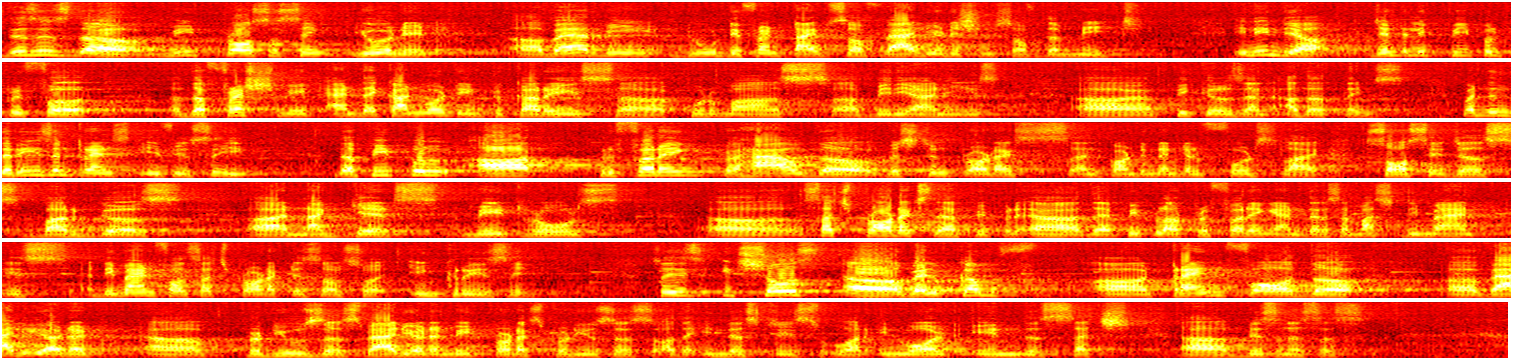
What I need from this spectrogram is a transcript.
This is the meat processing unit uh, where we do different types of value additions of the meat. In India, generally people prefer the fresh meat and they convert into curries, uh, kurmas, uh, biryanis, uh, pickles and other things. But in the recent trends, if you see, the people are preferring to have the western products and continental foods like sausages, burgers, uh, nuggets, meat rolls, uh, such products that people, uh, that people are preferring and there is a much demand is demand for such product is also increasing. So it shows a welcome trend for the uh, value added uh, producers, value added meat products producers or the industries who are involved in this, such uh, businesses.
